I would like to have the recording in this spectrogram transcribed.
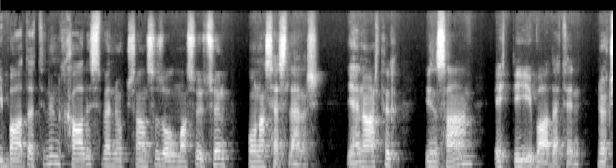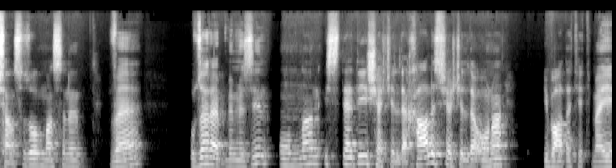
ibadətinin xalis və nöqsansız olması üçün ona səslənir. Yəni artıq insan etdiyi ibadətin nöqsansız olmasını və uca Rəbbimizin ondan istədiyi şəkildə, xalis şəkildə ona ibadət etməyi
